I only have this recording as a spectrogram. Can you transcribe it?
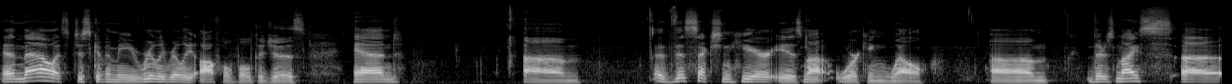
And now it's just giving me really, really awful voltages. And um, this section here is not working well. Um, there's nice, uh,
